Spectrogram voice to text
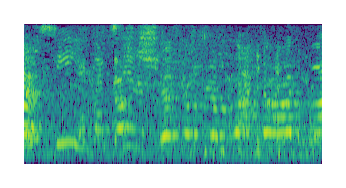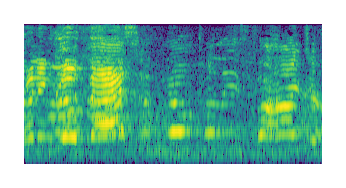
There's going to be a black guy running, running real fast. With no police behind him.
